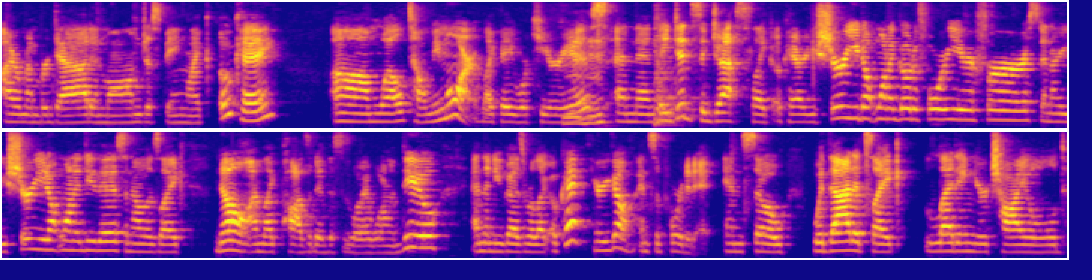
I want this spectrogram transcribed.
i remember dad and mom just being like okay um, well, tell me more. Like they were curious. And then they did suggest, like, okay, are you sure you don't want to go to four year first? And are you sure you don't want to do this? And I was like, no, I'm like positive this is what I want to do. And then you guys were like, okay, here you go, and supported it. And so with that, it's like letting your child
